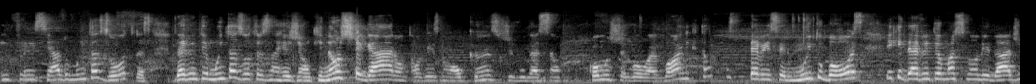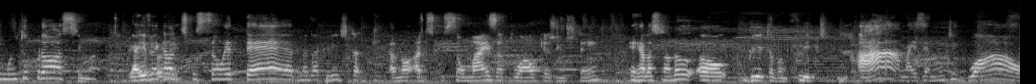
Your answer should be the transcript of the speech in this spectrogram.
influenciado muitas outras. Devem ter muitas outras na região que não chegaram, talvez, no alcance de divulgação como chegou o Airborne, que tão, devem ser muito boas e que devem ter uma sonoridade muito próxima. E aí vem aquela discussão eterna da crítica, a, discussão mais atual que a gente tem é relacionada ao, ao Greta Van Fleet. Ah, mas é muito igual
